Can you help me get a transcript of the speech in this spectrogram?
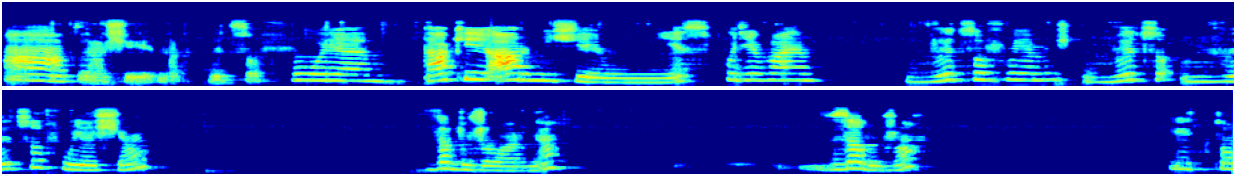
A, ta się jednak wycofuje. Takiej armii się nie spodziewałem. Wycofujemy. Wyco wycofuje się. Za duża armia. Za duża. I to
